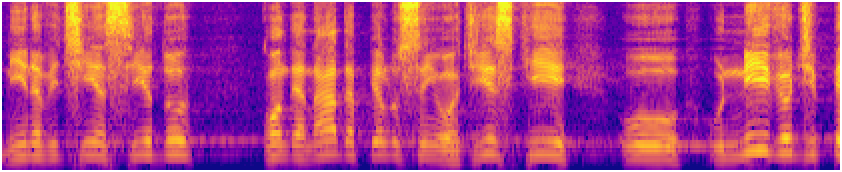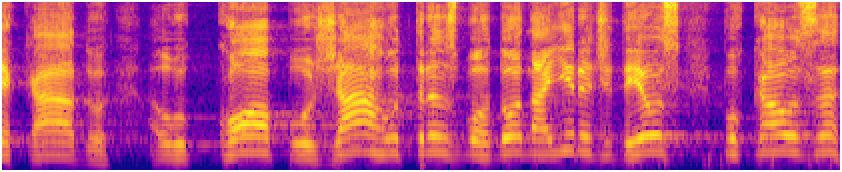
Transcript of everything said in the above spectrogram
Nínive tinha sido condenada pelo Senhor. Diz que o, o nível de pecado, o copo, o jarro transbordou na ira de Deus por causa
